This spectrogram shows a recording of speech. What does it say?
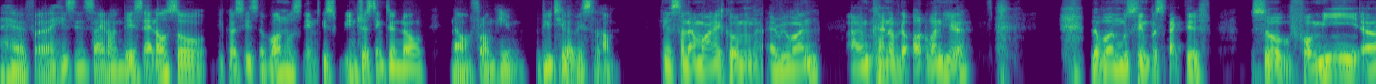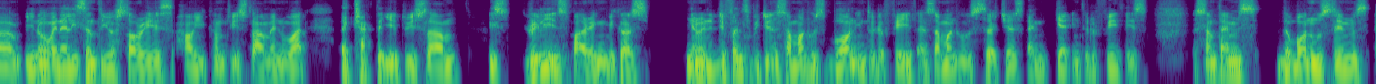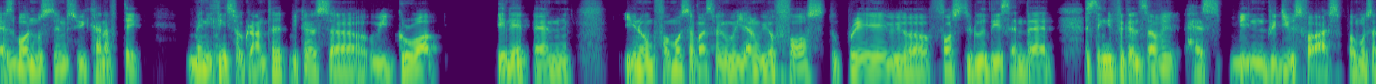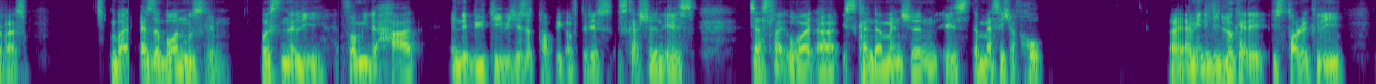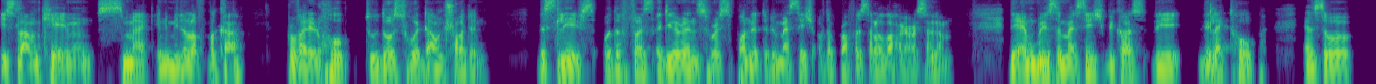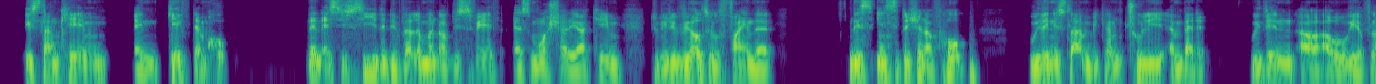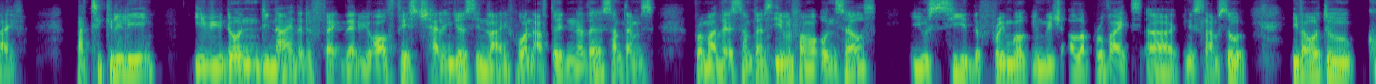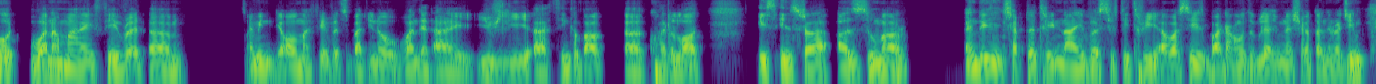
have uh, his insight on this. And also, because he's a born Muslim, it's interesting to know now from him the beauty of Islam. Assalamu alaikum, everyone. I'm kind of the odd one here, the one Muslim perspective. So for me, uh, you know, when I listen to your stories, how you come to Islam and what attracted you to Islam is really inspiring because you know the difference between someone who's born into the faith and someone who searches and get into the faith is sometimes the born muslims as born muslims we kind of take many things for granted because uh, we grow up in it. And, you know, for most of us, when we were young, we were forced to pray, we were forced to do this and that. The significance of it has been reduced for us, for most of us. But as a born Muslim, personally, for me, the heart and the beauty, which is a topic of today's discussion, is just like what uh, Iskandar mentioned, is the message of hope. Right? I mean, if you look at it historically, Islam came smack in the middle of Mecca, provided hope to those who were downtrodden. The slaves were the first adherents who responded to the message of the Prophet. They embraced the message because they, they lacked hope. And so Islam came and gave them hope. Then, as you see the development of this faith, as more Sharia came to be revealed, you'll find that this institution of hope within Islam become truly embedded within our, our way of life. Particularly if you don't deny that the fact that we all face challenges in life, one after another, sometimes from others, sometimes even from our own selves, you see the framework in which Allah provides uh, in Islam. So, if I were to quote one of my favorite um, I mean, they're all my favorites, but you know, one that I usually uh, think about uh, quite a lot is in Surah Az-Zumar. And then in chapter 39, verse 53, Allah says, بَعْدَ بِاللَّهِ مِنَ الشَّيْطَانِ الرَّجِيمِ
